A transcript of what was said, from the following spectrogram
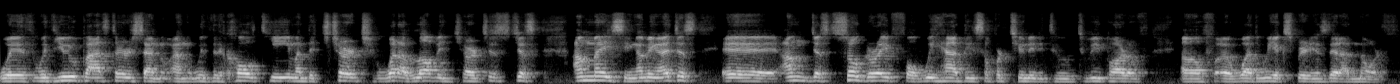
with with you pastors and and with the whole team and the church what a loving church it's just amazing i mean i just uh, i'm just so grateful we had this opportunity to to be part of of uh, what we experienced there at north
